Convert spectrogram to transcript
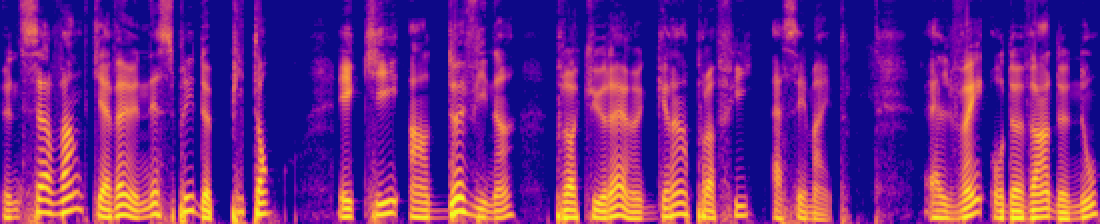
une servante qui avait un esprit de python et qui, en devinant, procurait un grand profit à ses maîtres. Elle vint au-devant de nous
